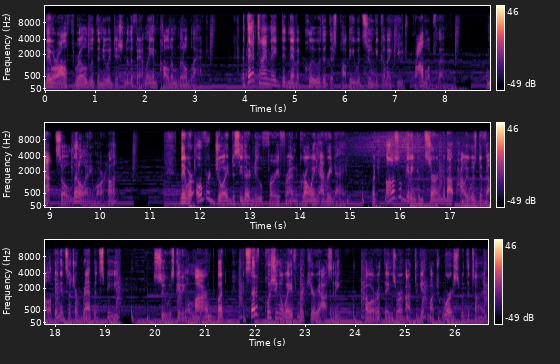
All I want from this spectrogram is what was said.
They were all thrilled with the new addition to the family and called him Little Black. At that time, they didn't have a clue that this puppy would soon become a huge problem for them. Not so little anymore, huh? They were overjoyed to see their new furry friend growing every day, but also getting concerned about how he was developing at such a rapid speed. Su was getting alarmed, but instead of pushing away from her curiosity, however, things were about to get much worse with the time.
